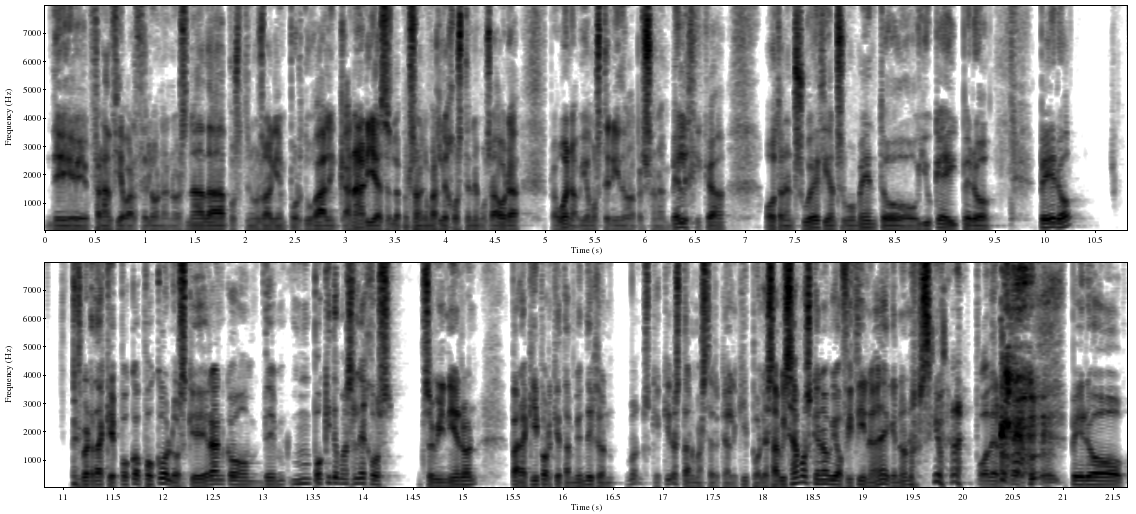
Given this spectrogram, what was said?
de Francia-Barcelona no es nada, pues tenemos a alguien en Portugal, en Canarias, es la persona que más lejos tenemos ahora, pero bueno, habíamos tenido una persona en Bélgica, otra en Suecia en su momento, o UK, pero, pero es verdad que poco a poco los que eran como de un poquito más lejos se vinieron para aquí porque también dijeron, bueno, es que quiero estar más cerca del equipo. Les avisamos que no había oficina, ¿eh? que no nos iban a poder ver. Pero,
